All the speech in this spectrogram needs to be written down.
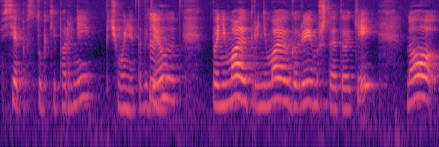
все поступки парней, почему они так делают. Понимаю, принимаю, говорю им, что это окей. Но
